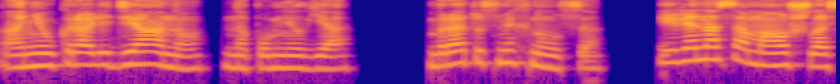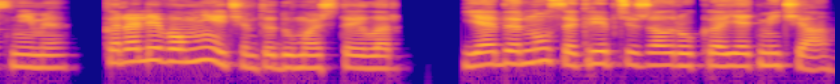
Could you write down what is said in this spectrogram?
«Они украли Диану», – напомнил я. Брат усмехнулся. «Или она сама ушла с ними. Королева умнее, чем ты думаешь, Тейлор». Я обернулся, крепче сжал рукоять меча.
